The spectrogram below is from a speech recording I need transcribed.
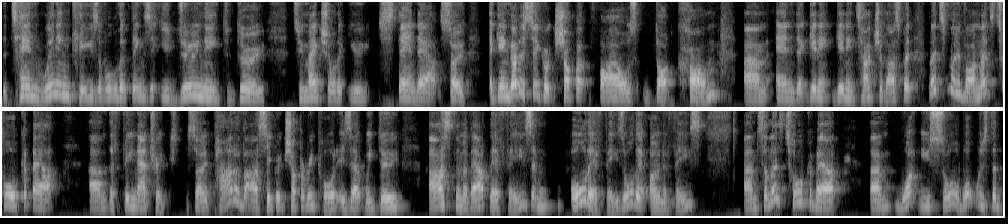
the 10 winning keys of all the things that you do need to do to make sure that you stand out. So again, go to secretshopperfiles.com um, and uh, get, in, get in touch with us. But let's move on. Let's talk about um, the fee matrix. So part of our secret shopper report is that we do ask them about their fees and all their fees, all their owner fees. Um, so let's talk about um, what you saw. What was the,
